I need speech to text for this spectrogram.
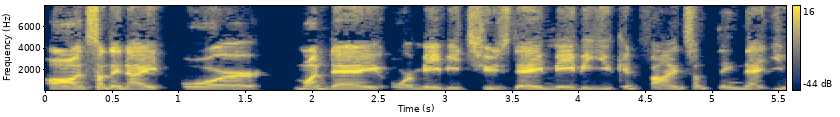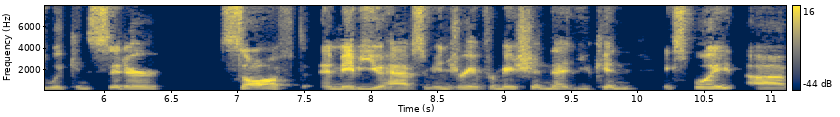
on Sunday night or Monday or maybe Tuesday, maybe you can find something that you would consider soft and maybe you have some injury information that you can exploit. Uh,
